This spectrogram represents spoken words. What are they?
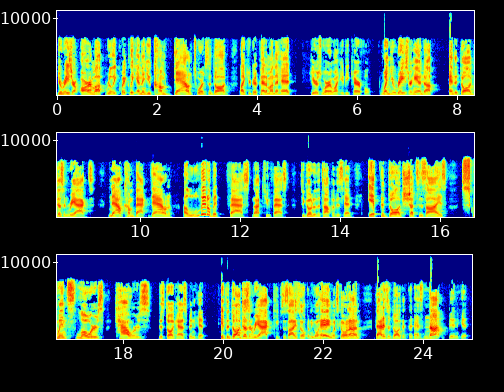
You raise your arm up really quickly and then you come down towards the dog like you're going to pet him on the head. Here's where I want you to be careful. When you raise your hand up, and the dog doesn't react, now come back down a little bit fast, not too fast, to go to the top of his head. If the dog shuts his eyes, squints, lowers, cowers, this dog has been hit. If the dog doesn't react, keeps his eyes open and go, hey, what's going on? That is a dog that, that has not been hit.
